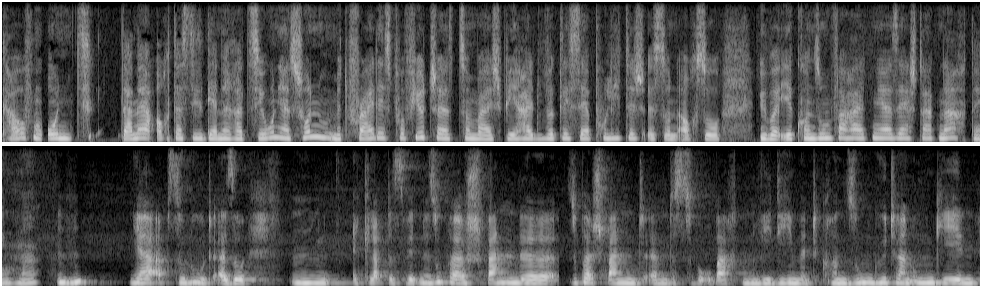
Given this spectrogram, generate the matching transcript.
kaufen und dann ja auch, dass die Generation ja schon mit Fridays for Future zum Beispiel halt wirklich sehr politisch ist und auch so über ihr Konsumverhalten ja sehr stark nachdenkt, ne? Mhm. Ja, absolut. Also mm, ich glaube, das wird eine super spannende, super spannend, ähm, das zu beobachten, wie die mit Konsumgütern umgehen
